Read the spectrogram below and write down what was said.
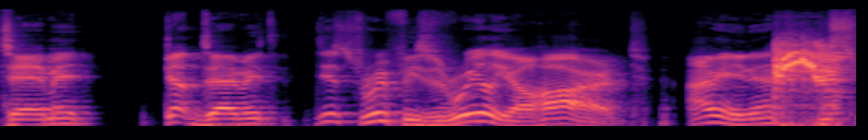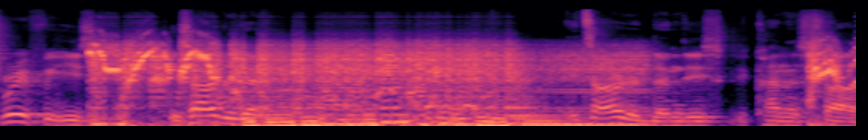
Damn it. God damn it. This riff is really hard. I mean, this riff is it's harder than it's harder than this kind of stuff.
